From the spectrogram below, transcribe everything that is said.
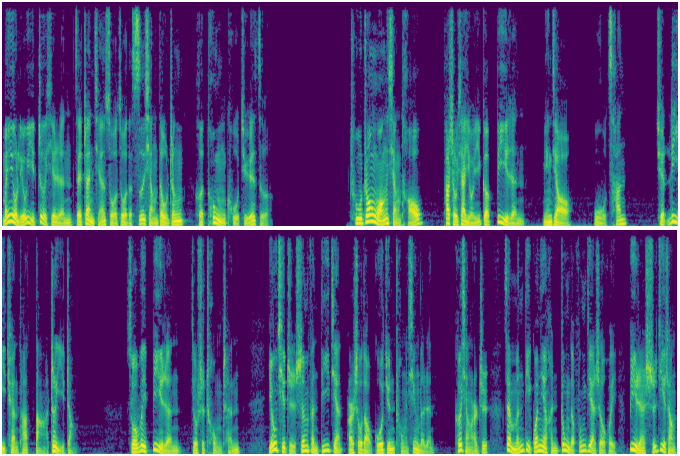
没有留意这些人在战前所做的思想斗争和痛苦抉择。楚庄王想逃，他手下有一个鄙人，名叫武参，却力劝他打这一仗。所谓鄙人，就是宠臣，尤其指身份低贱而受到国君宠幸的人。可想而知，在门第观念很重的封建社会，鄙人实际上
